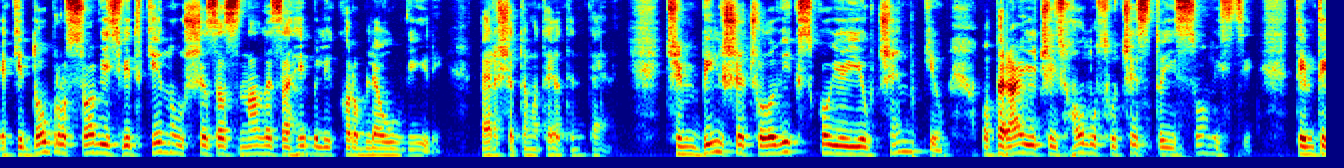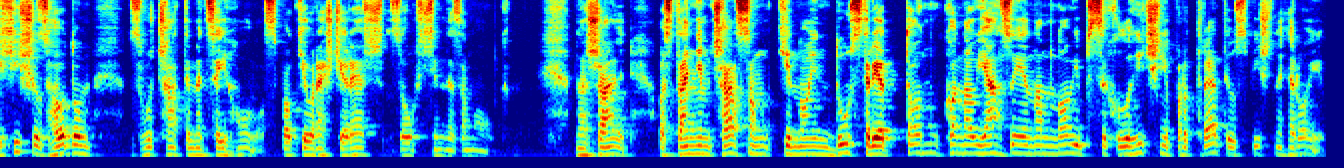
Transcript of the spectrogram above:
які добру совість відкинувши, зазнали загибелі корабля у вірі. 1 Тимотей 1.9. Чим більше чоловік скоює вчинків, опираючись голосу чистої совісті, тим тихіше згодом звучатиме цей голос, поки врешті-решт зовсім не замовкне. На жаль, останнім часом кіноіндустрія тонко нав'язує нам нові психологічні портрети успішних героїв.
